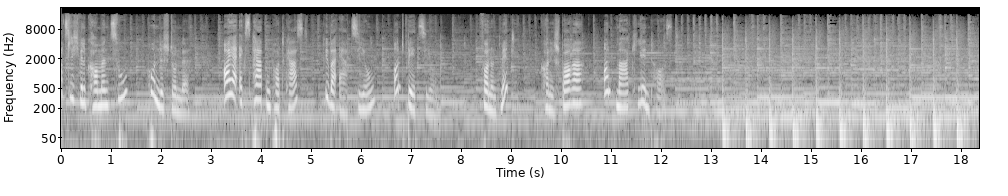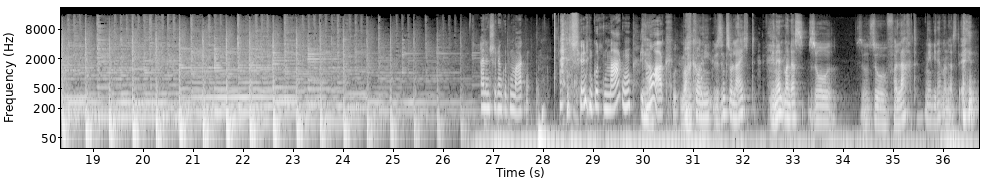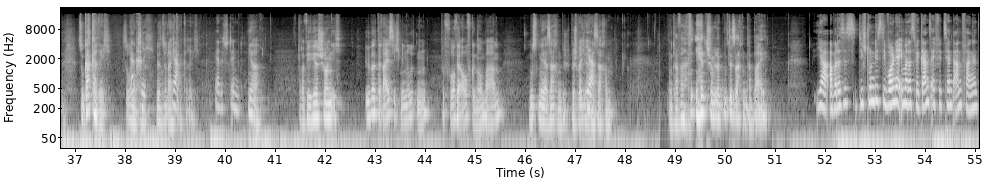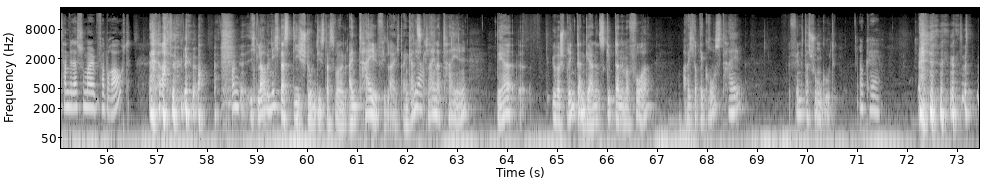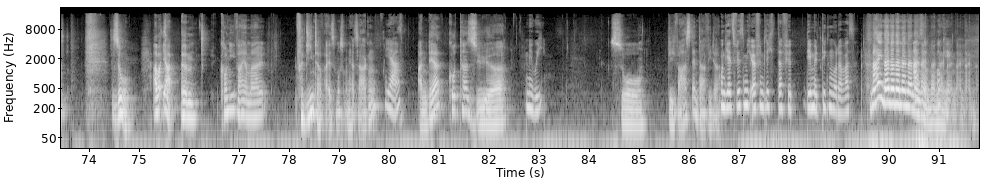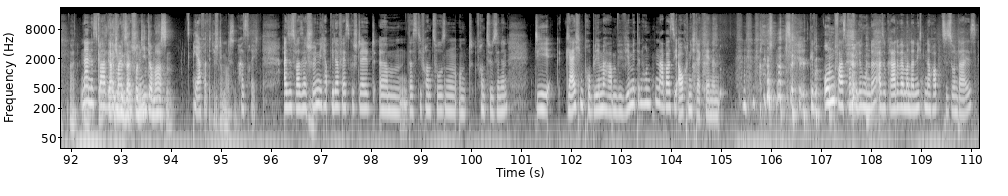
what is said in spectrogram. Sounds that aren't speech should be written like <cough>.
Herzlich willkommen zu Hundestunde, euer Expertenpodcast über Erziehung und Beziehung. Von und mit Conny Sporrer und Marc Lindhorst. Einen schönen guten Morgen. Einen <laughs> schönen guten Morgen, Ja, Morg. Guten Morgen, Conny. Wir sind so leicht, wie nennt man das? So, so, so verlacht? Nee, wie nennt man das? <laughs> so gackerig. So Gackerig. Wir sind so leicht Ja. gackerig. Ja, das stimmt. Ja. Aber wir hier schon ich, über 30 Minuten, bevor wir aufgenommen haben, mussten wir ja Sachen bes- besprechen, Ja. Sachen. Und da waren <laughs> jetzt schon wieder gute Sachen dabei. Ja, aber das ist, die Stundis, die wollen ja immer, dass wir ganz effizient anfangen. Jetzt haben wir das schon mal verbraucht. <laughs> Also, genau. Und- ich glaube nicht, dass die Stundis das wollen. Ein Teil vielleicht, ein ganz Ja. kleiner Teil, der äh, überspringt dann gerne, es gibt dann immer vor. Aber ich glaube, der Großteil findet das schon gut. Okay. <laughs> So, aber ja, ähm, Conny war ja mal verdienterweise, muss man ja sagen, Ja, an der Côte d'Azur. mais oui. So, wie war es denn da wieder? Und jetzt willst du mich öffentlich dafür demütigen oder was? Nein, nein, nein, nein, nein, nein, Ach so, nein, nein, okay. nein, nein, nein, nein, nein. Nein, es war Ja, wieder ich mal habe gesagt, schön. verdientermaßen. Ja, Verdientermaßen. hast recht. Also es war sehr schön. Ich habe wieder festgestellt, ähm, dass die Franzosen und Französinnen die gleichen Probleme haben wie wir mit den Hunden, aber sie auch nicht erkennen. <laughs> es gibt unfassbar viele Hunde. Also gerade wenn man dann nicht in der Hauptsaison da ist,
